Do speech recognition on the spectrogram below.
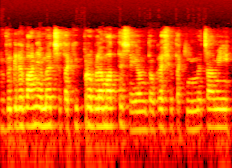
wygrywanie meczy takich problematycznych. Ja bym to określił takimi meczami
